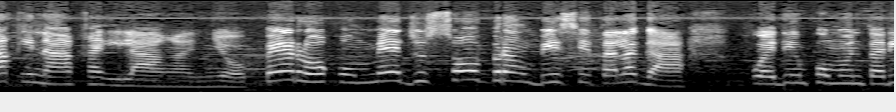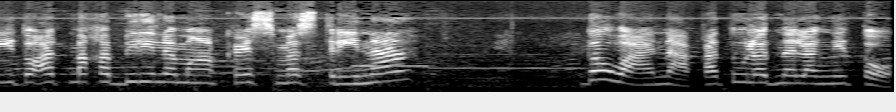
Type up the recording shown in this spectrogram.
na kinakailangan nyo. Pero kung medyo sobrang busy talaga, pwedeng pumunta rito at makabili ng mga Christmas tree na gawa na. Katulad na lang nito,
